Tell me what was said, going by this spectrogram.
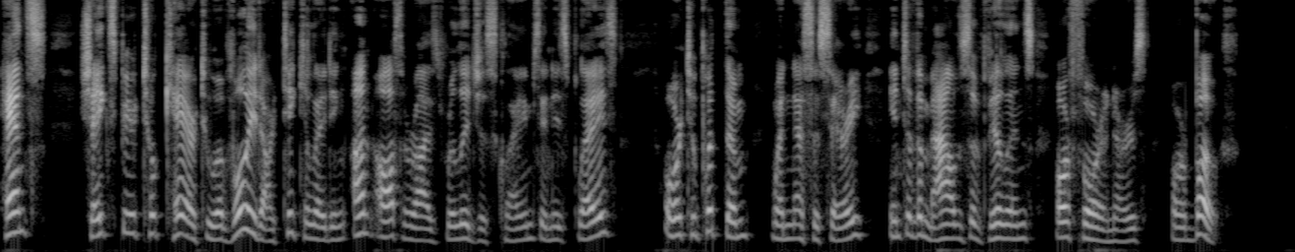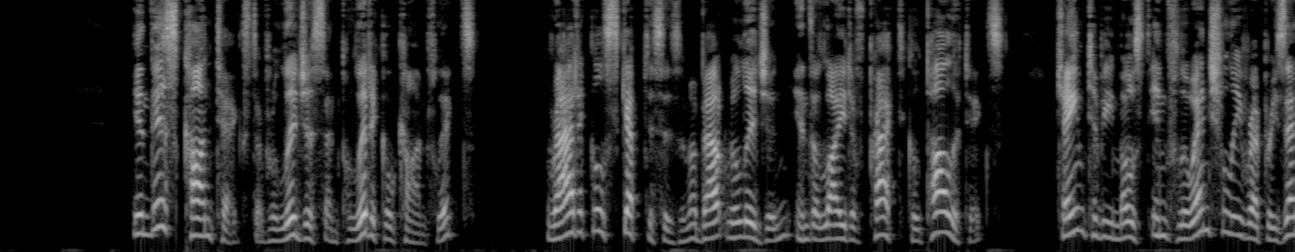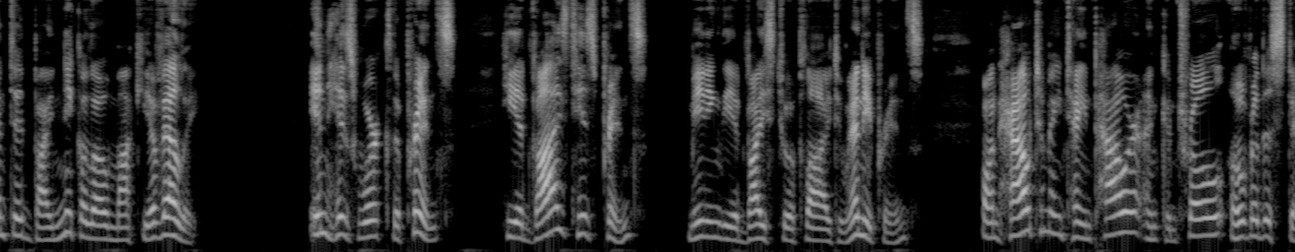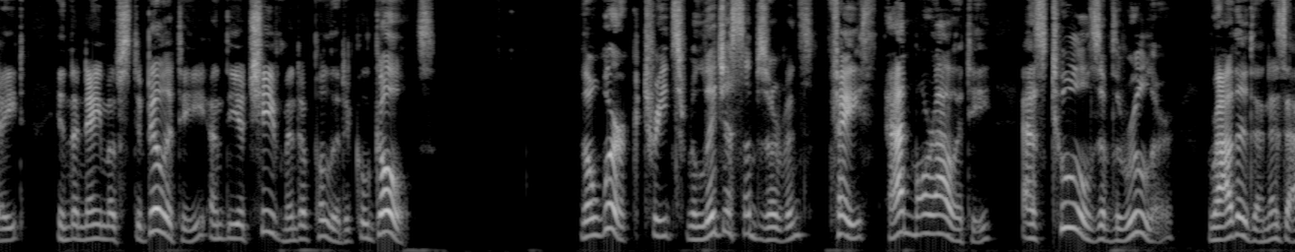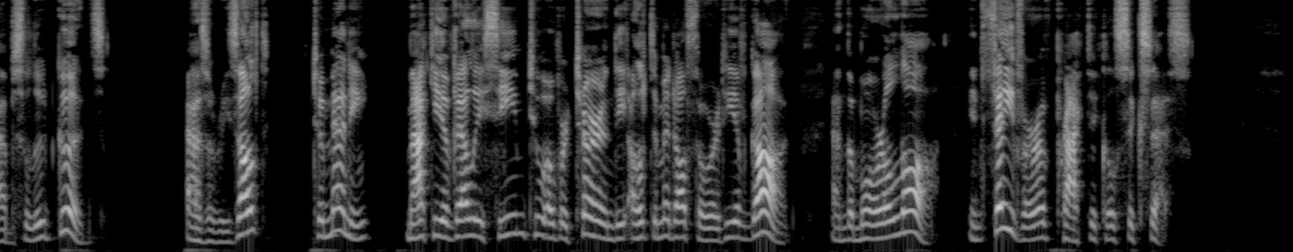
Hence, Shakespeare took care to avoid articulating unauthorized religious claims in his plays, or to put them, when necessary, into the mouths of villains or foreigners, or both. In this context of religious and political conflicts, radical skepticism about religion in the light of practical politics came to be most influentially represented by Niccolo Machiavelli. In his work The Prince, he advised his prince, meaning the advice to apply to any prince, on how to maintain power and control over the state in the name of stability and the achievement of political goals. The work treats religious observance, faith, and morality as tools of the ruler rather than as absolute goods. As a result, to many, Machiavelli seemed to overturn the ultimate authority of God and the moral law in favor of practical success.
